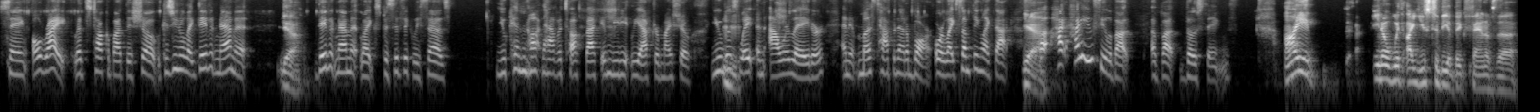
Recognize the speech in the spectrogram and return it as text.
saying all right let's talk about this show because you know like david mamet yeah. David Mamet like specifically says, you cannot have a talk back immediately after my show. You must mm-hmm. wait an hour later and it must happen at a bar or like something like that. Yeah. Uh, how, how do you feel about about those things? I you know with I used to be a big fan of the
